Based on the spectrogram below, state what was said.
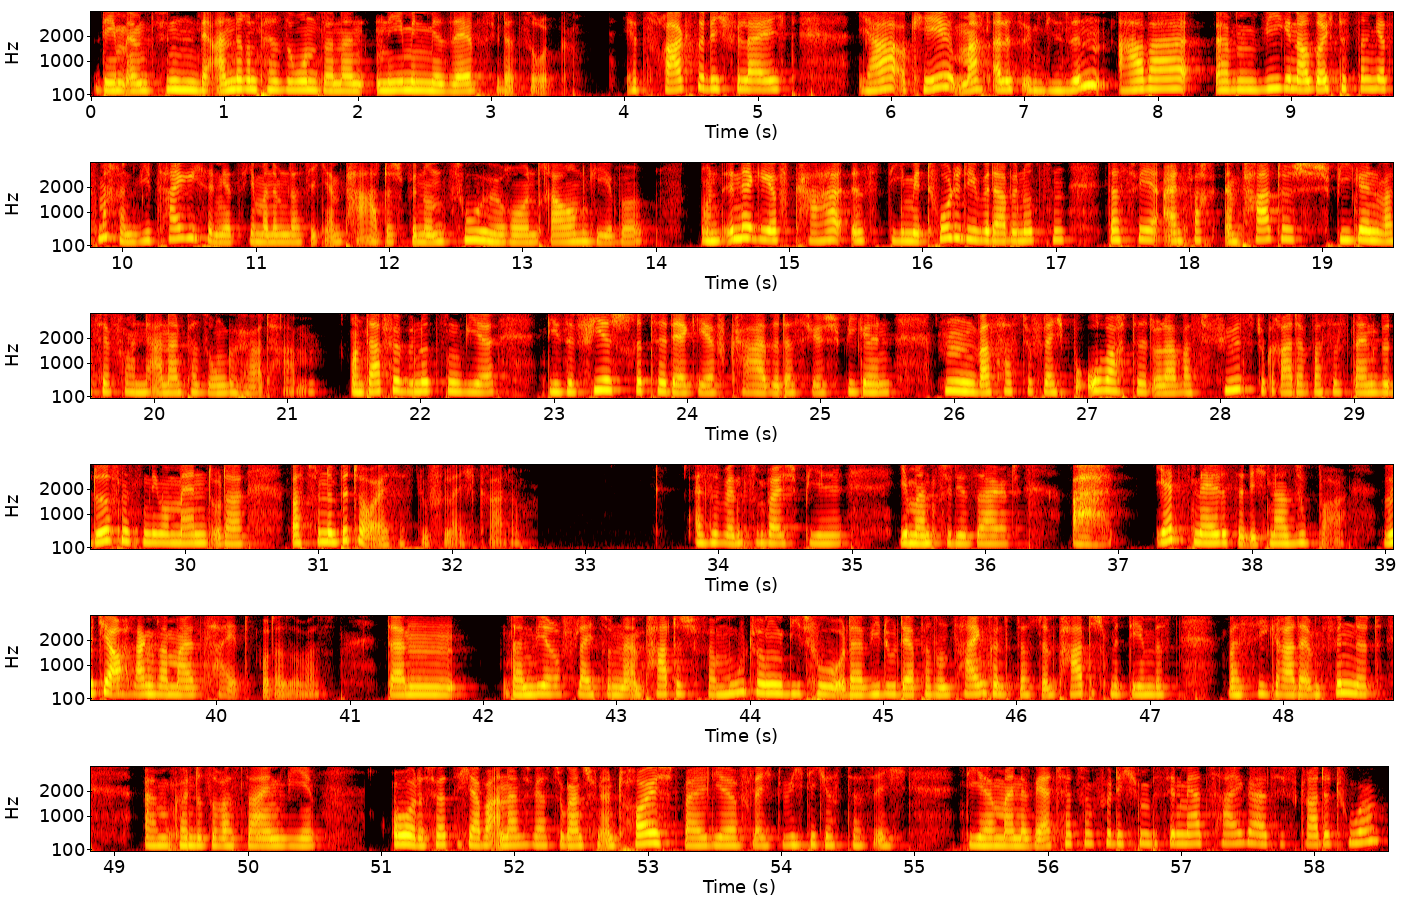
dem Empfinden der anderen Person, sondern nehme ihn mir selbst wieder zurück. Jetzt fragst du dich vielleicht, ja, okay, macht alles irgendwie Sinn, aber ähm, wie genau soll ich das dann jetzt machen? Wie zeige ich denn jetzt jemandem, dass ich empathisch bin und zuhöre und Raum gebe? Und in der GfK ist die Methode, die wir da benutzen, dass wir einfach empathisch spiegeln, was wir von der anderen Person gehört haben. Und dafür benutzen wir diese vier Schritte der GfK, also dass wir spiegeln, hm, was hast du vielleicht beobachtet oder was fühlst du gerade, was ist dein Bedürfnis in dem Moment oder was für eine Bitte äußerst du vielleicht gerade. Also wenn zum Beispiel jemand zu dir sagt, ah, jetzt meldest du dich, na super, wird ja auch langsam mal Zeit oder sowas, dann, dann wäre vielleicht so eine empathische Vermutung, die du oder wie du der Person zeigen könntest, dass du empathisch mit dem bist, was sie gerade empfindet, ähm, könnte sowas sein wie, oh, das hört sich aber an, als wärst du ganz schön enttäuscht, weil dir vielleicht wichtig ist, dass ich dir meine Wertschätzung für dich ein bisschen mehr zeige, als ich es gerade tue.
